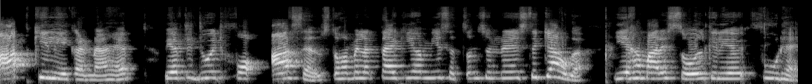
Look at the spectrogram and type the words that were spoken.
आप के लिए करना है। We have to do it for our selves तो हमें लगता है कि हम ये सत्संग सुन रहे हैं इससे क्या होगा? ये हमारे सोल के लिए फ़ूड है।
